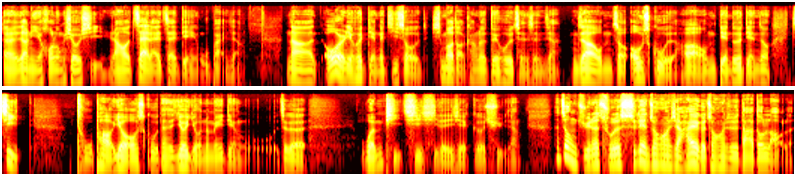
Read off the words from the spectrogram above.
呃，让你的喉咙休息，然后再来再点五百这样。那偶尔也会点个几首新宝岛康乐队或者陈升这样，你知道我们走 old school 的，好不好？我们点都是点这种既土炮又 old school，但是又有那么一点这个文痞气息的一些歌曲这样。那这种局呢，除了失恋状况下，还有一个状况就是大家都老了，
